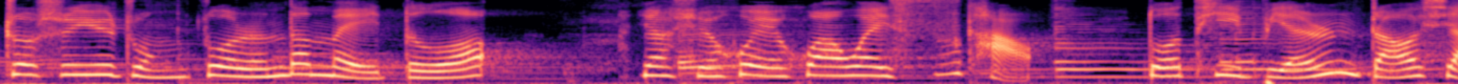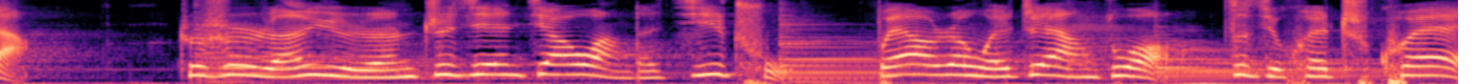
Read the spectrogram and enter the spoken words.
这是一种做人的美德，要学会换位思考，多替别人着想。这是人与人之间交往的基础，不要认为这样做自己会吃亏。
